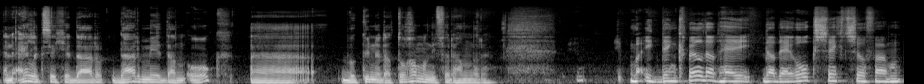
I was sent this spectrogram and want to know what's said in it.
En eigenlijk zeg je daar, daarmee dan ook, eh, we kunnen dat toch allemaal niet veranderen. Maar ik denk wel dat hij, dat hij ook zegt zo van...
